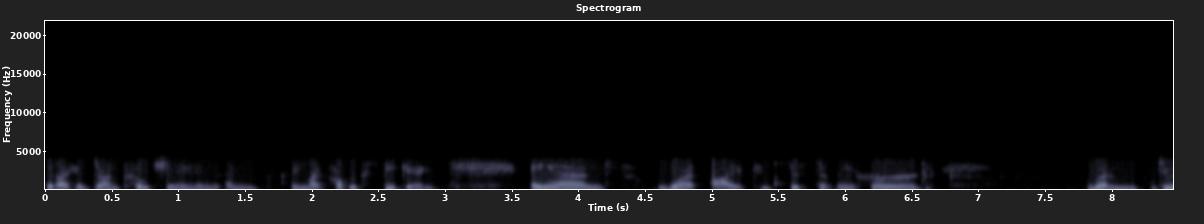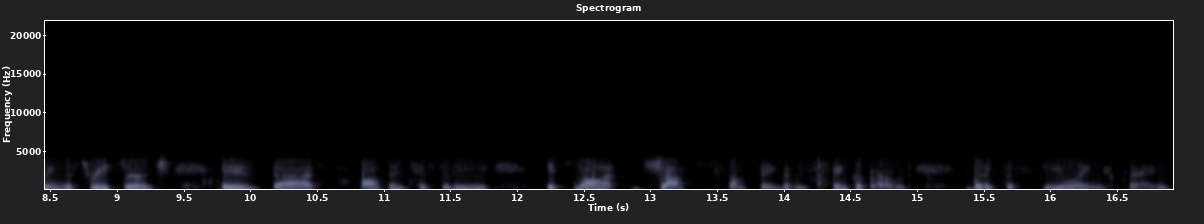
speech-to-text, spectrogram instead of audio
that I have done coaching and, and in my public speaking. And what I consistently heard when doing this research is that authenticity it's not just something that we think about but it's a feeling thing.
